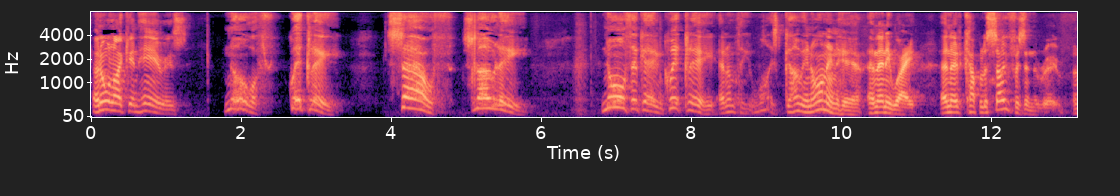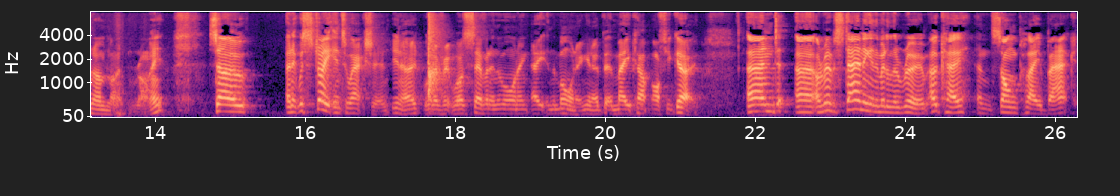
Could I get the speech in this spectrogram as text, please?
And all I can hear is, North, quickly, south, slowly, north again, quickly. And I'm thinking, what is going on in here? And anyway, and there's a couple of sofas in the room. And I'm like, right. So, and it was straight into action, you know, whatever it was, seven in the morning, eight in the morning, you know, a bit of makeup, off you go. And uh, I remember standing in the middle of the room, okay, and song played back,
